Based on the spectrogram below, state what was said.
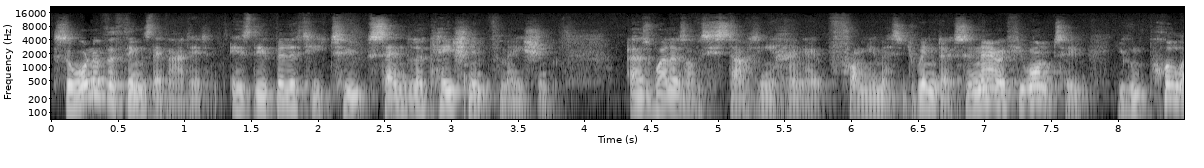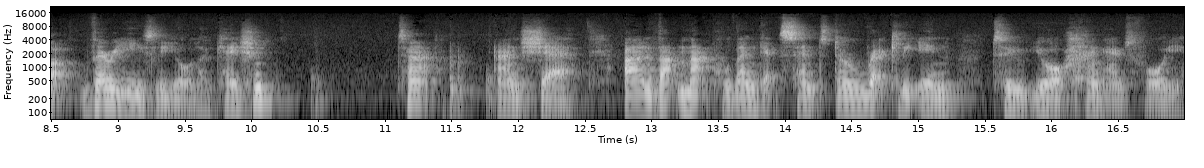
So one of the things they've added is the ability to send location information as well as obviously starting a Hangout from your message window. So now if you want to, you can pull up very easily your location, tap and share. And that map will then get sent directly in to your Hangout for you.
